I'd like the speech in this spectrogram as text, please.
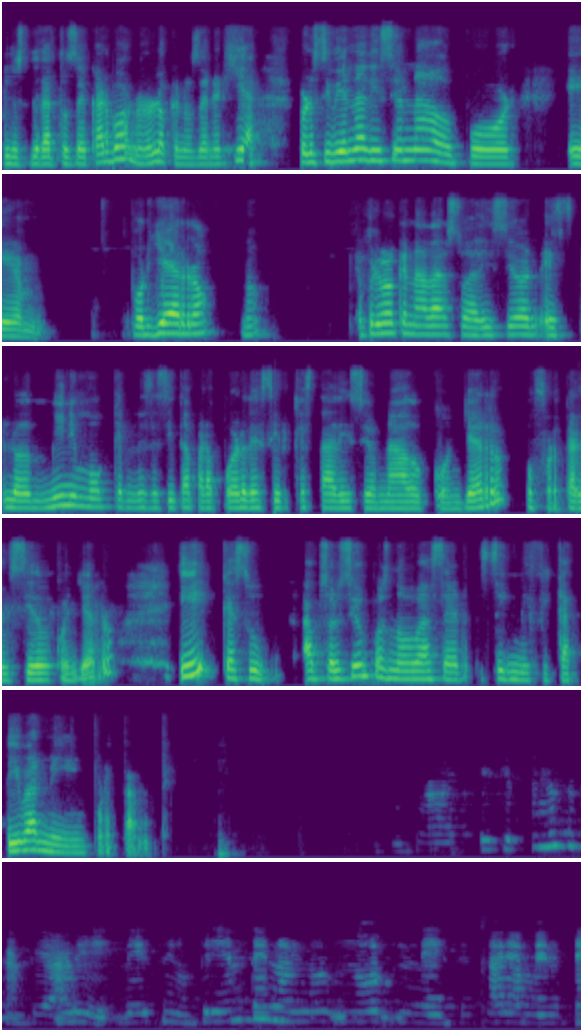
Los hidratos de carbono, ¿no? Lo que nos da energía. Pero si viene adicionado por, em, por hierro, ¿no? Primero que nada, su adición es lo mínimo que necesita para poder decir que está adicionado con hierro o fortalecido con hierro y que su absorción pues no va a ser significativa ni importante. de, ese nutriente no, necesariamente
